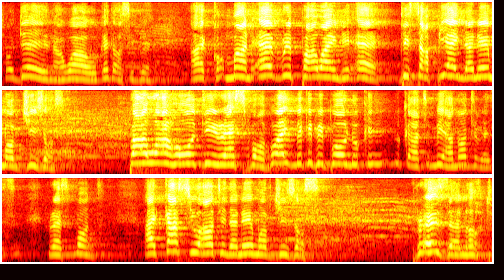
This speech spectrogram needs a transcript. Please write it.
Today, a while, get us here. I command every power in the air disappear in the name of Jesus. Power holding response. Why is making people looking look at me and not res respond? I cast you out in the name of Jesus. Praise the Lord.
